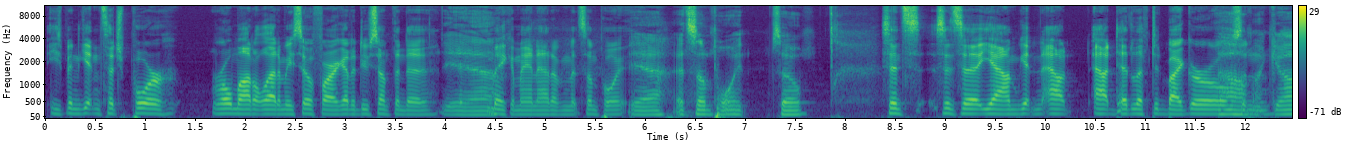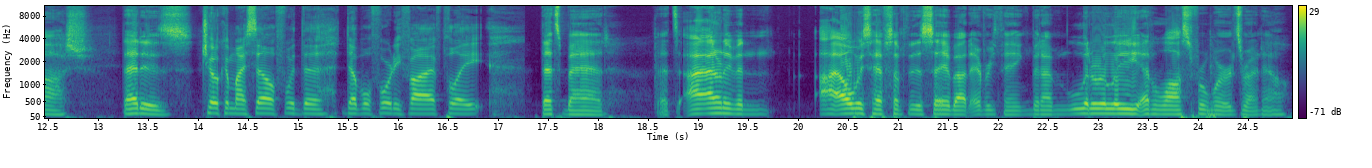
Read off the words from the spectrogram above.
he's been getting such poor role model out of me so far. I got to do something to Yeah. make a man out of him at some point. yeah, at some point. So, Since, since, uh, yeah, I'm getting out, out deadlifted by girls oh and my gosh. That is choking myself with the double 45 plate. that's bad. That's I, I don't even I always have something to say about everything, but I'm literally at a loss for words right now.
